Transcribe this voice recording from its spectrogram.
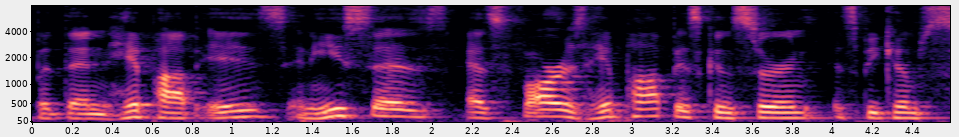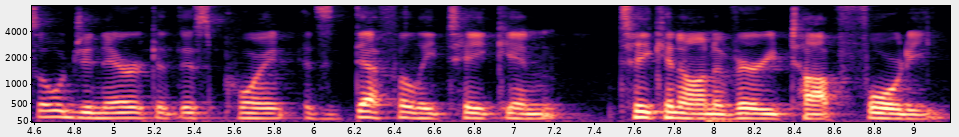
but then hip hop is, and he says, as far as hip hop is concerned, it's become so generic at this point. It's definitely taken taken on a very top forty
